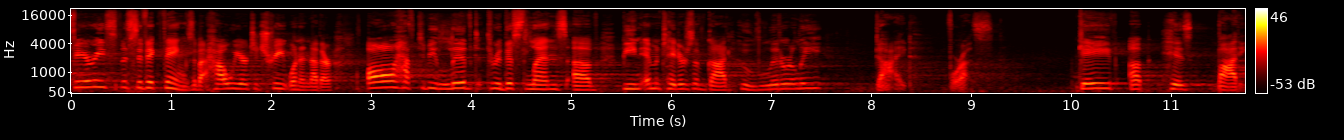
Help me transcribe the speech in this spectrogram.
very specific things about how we are to treat one another, all have to be lived through this lens of being imitators of God who literally died for us, gave up his body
